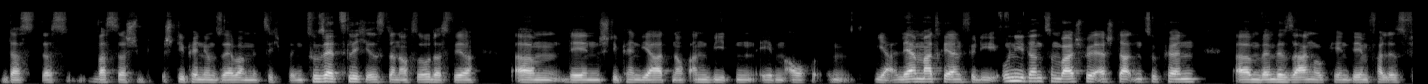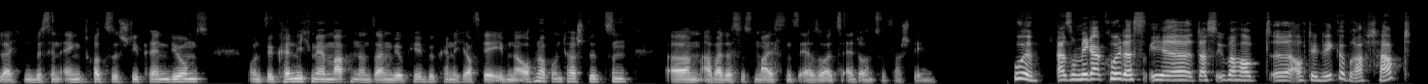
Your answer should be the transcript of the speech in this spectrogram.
das, das, was das Stipendium selber mit sich bringt. Zusätzlich ist dann auch so, dass wir ähm, den Stipendiaten auch anbieten, eben auch ähm, ja, Lehrmaterialien für die Uni dann zum Beispiel erstatten zu können. Ähm, wenn wir sagen, okay, in dem Fall ist es vielleicht ein bisschen eng trotz des Stipendiums und wir können nicht mehr machen, dann sagen wir, okay, wir können dich auf der Ebene auch noch unterstützen. Ähm, aber das ist meistens eher so als Add-on zu verstehen. Cool. Also mega cool, dass ihr das überhaupt äh, auf den Weg gebracht habt.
